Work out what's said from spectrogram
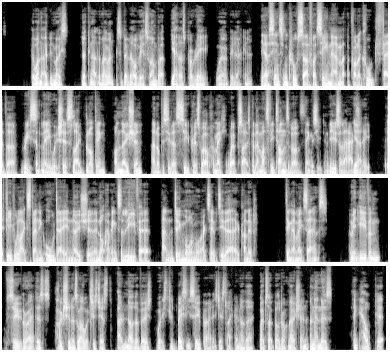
the one that I'd be most looking at the moment. It's a bit of an obvious one, but yeah, that's probably where I'd be looking. Yeah, I've seen some cool stuff. I've seen um, a product called Feather recently, which is like blogging on Notion. And obviously that's super as well for making websites, but there must be tons of other things you can use on it actually. Yeah. If people like spending all day in Notion and not having to leave it and doing more and more activity there, kind of think that makes sense. I mean, even Super, right? There's Potion as well, which is just another version, which is basically Super. It's just like another website builder of Notion. And then there's, I think, HelpKit, I think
